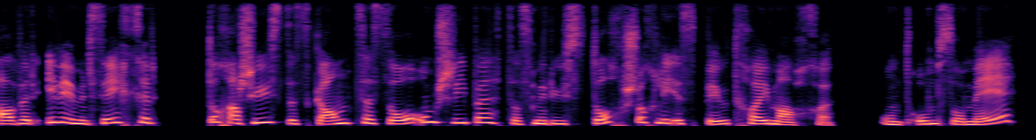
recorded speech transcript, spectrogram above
Aber ich bin mir sicher, du kannst uns das Ganze so umschreiben, dass wir uns doch schon ein, ein Bild machen können. Und umso mehr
